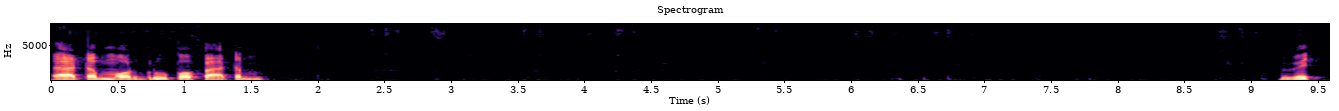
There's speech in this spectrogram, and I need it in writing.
atom or group of atom. Which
